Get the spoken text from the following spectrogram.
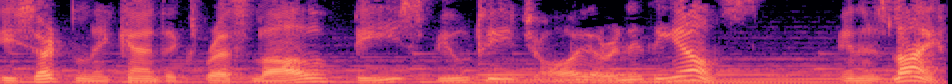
he certainly can't express love, peace, beauty, joy, or anything else in his life.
